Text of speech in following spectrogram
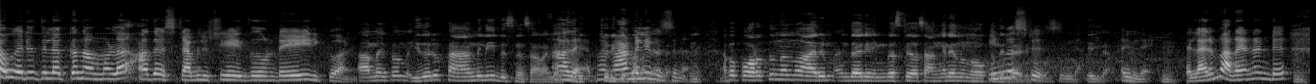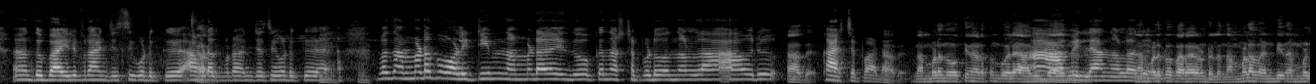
സൗകര്യത്തിലൊക്കെ നമ്മൾ അത് എസ്റ്റാബ്ലിഷ് ചെയ്തുകൊണ്ടേയിരിക്കുവാണ്. ഇപ്പം ഇതൊരു ഫാമിലി ബിസിനസ് ആണല്ലേ? അതെ. അപ്പൊ പുറത്തുനിന്നൊന്നും ആരും എന്തായാലും ഇൻവെസ്റ്റേഴ്സ് അങ്ങനെയൊന്നും ഇൻവെസ്റ്റേഴ്സ് ഇല്ല. ഇല്ല. ഇല്ല. എല്ലാരും പറയണുണ്ട് ദുബായിൽ ഫ്രാഞ്ചൈസി കൊടുക്ക് അവിടെ ഫ്രാഞ്ചൈസി കൊടുക്ക്. അപ്പൊ നമ്മുടെ ക്വാളിറ്റിയും നമ്മുടെ ഇതും ഒക്കെ നഷ്ടപ്പെടും എന്നുള്ള ആ ഒരു കാഴ്ചപ്പാട്. നമ്മൾ നോക്കി നടത്തും പോലെ ആവില്ല ആവില്ല എന്നുള്ളത്. നമ്മളിപ്പോ പറയാറുണ്ടല്ലോ നമ്മളെ വണ്ടി നമ്മൾ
